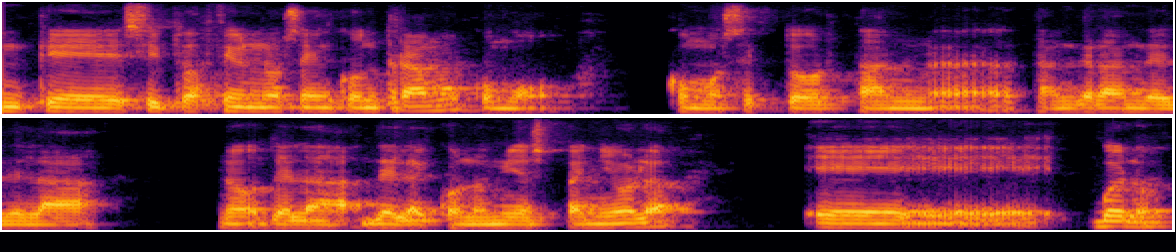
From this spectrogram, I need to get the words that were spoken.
en qué situación nos encontramos como, como sector tan, uh, tan grande de la, ¿no? de, la, de la economía española. Eh, bueno,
